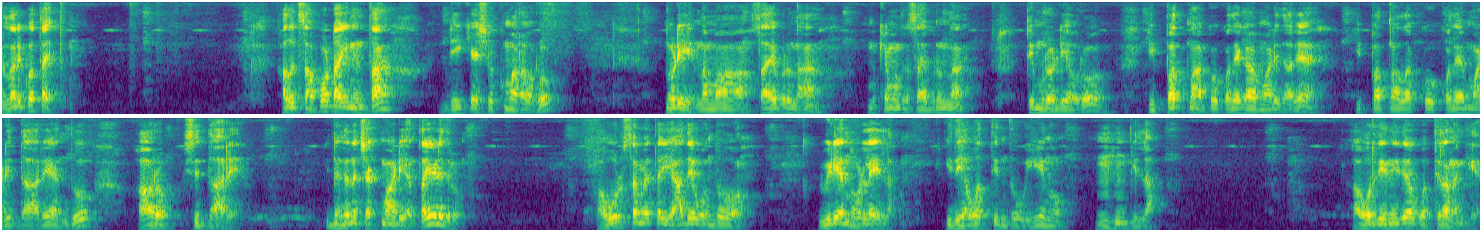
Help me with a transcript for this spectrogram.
ಎಲ್ಲರಿಗೂ ಗೊತ್ತಾಯಿತು. ಅದಕ್ಕೆ ಸಪೋರ್ಟಾಗಿ ನಿಂತ ಡಿ ಕೆ ಶಿವಕುಮಾರ್ ಅವರು, ನೋಡಿ ನಮ್ಮ ಸಾಹೇಬ್ರನ್ನ, ಮುಖ್ಯಮಂತ್ರಿ ಸಾಹೇಬ್ರನ್ನ ತಿಮ್ಮರೊಡ್ಡಿ ಅವರು ಇಪ್ಪತ್ನಾಲ್ಕು ಕೊಲೆಗಳು ಮಾಡಿದ್ದಾರೆ, ಇಪ್ಪತ್ನಾಲ್ಕು ಕೊಲೆ ಮಾಡಿದ್ದಾರೆ ಎಂದು ಆರೋಪಿಸಿದ್ದಾರೆ. ಇದನ್ನೆಲ್ಲ ಚೆಕ್ ಮಾಡಿ ಅಂತ ಹೇಳಿದರು. ಅವರು ಸಮೇತ ಯಾವುದೇ ಒಂದು ವಿಡಿಯೋ ನೋಡಲೇ ಇಲ್ಲ. ಇದು ಯಾವತ್ತಿಂದು, ಏನು ಹ್ಞೂ ಇಲ್ಲ. ಅವ್ರದ್ದೇನಿದೆಯೋ ಗೊತ್ತಿಲ್ಲ ನನಗೆ.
